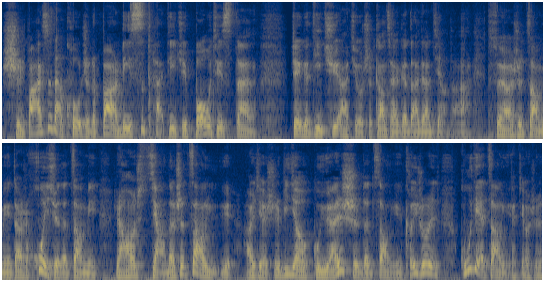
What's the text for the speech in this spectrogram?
是巴基斯坦控制的巴尔蒂斯坦地区 （Baltistan）。这个地区啊，就是刚才跟大家讲的啊，虽然是藏民，但是混血的藏民，然后讲的是藏语，而且是比较古原始的藏语，可以说是古典藏语，就是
